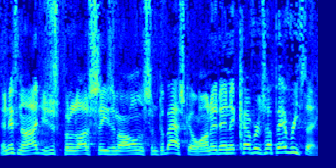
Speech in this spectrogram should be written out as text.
And if not, you just put a lot of seasoning oil and some Tabasco on it and it covers up everything.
